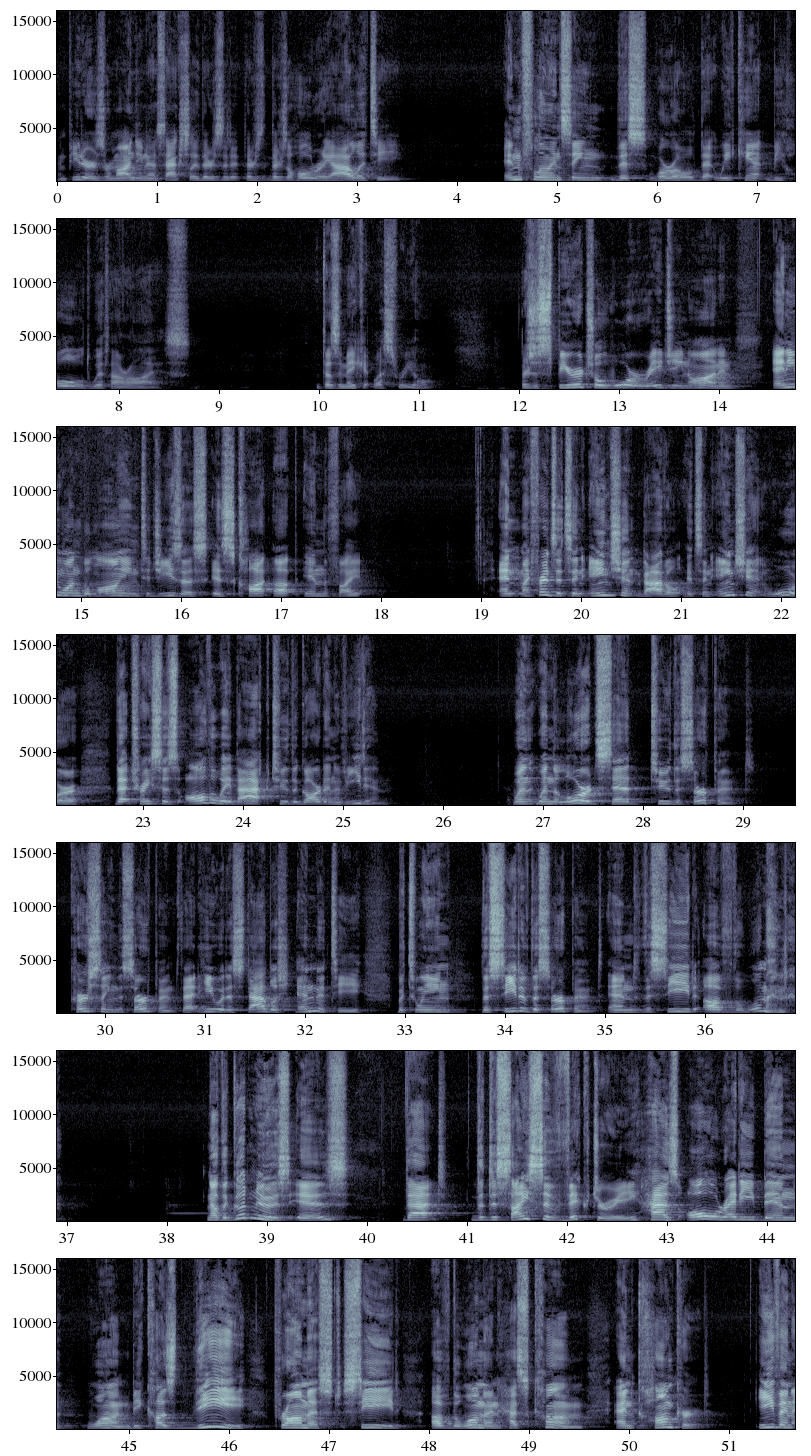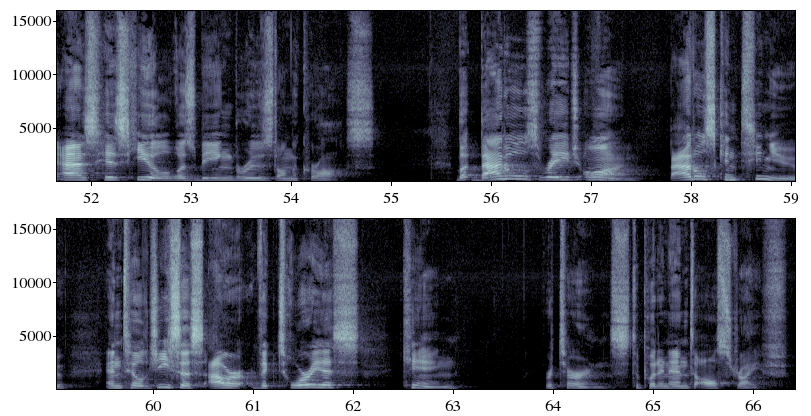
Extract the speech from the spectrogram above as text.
And Peter is reminding us actually, there's a, there's, there's a whole reality influencing this world that we can't behold with our eyes. It doesn't make it less real. There's a spiritual war raging on, and anyone belonging to Jesus is caught up in the fight. And my friends, it's an ancient battle, it's an ancient war that traces all the way back to the Garden of Eden. When, when the Lord said to the serpent, cursing the serpent, that he would establish enmity between the seed of the serpent and the seed of the woman. Now, the good news is that the decisive victory has already been won because the promised seed of the woman has come and conquered, even as his heel was being bruised on the cross. But battles rage on, battles continue until Jesus, our victorious King, returns to put an end to all strife.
